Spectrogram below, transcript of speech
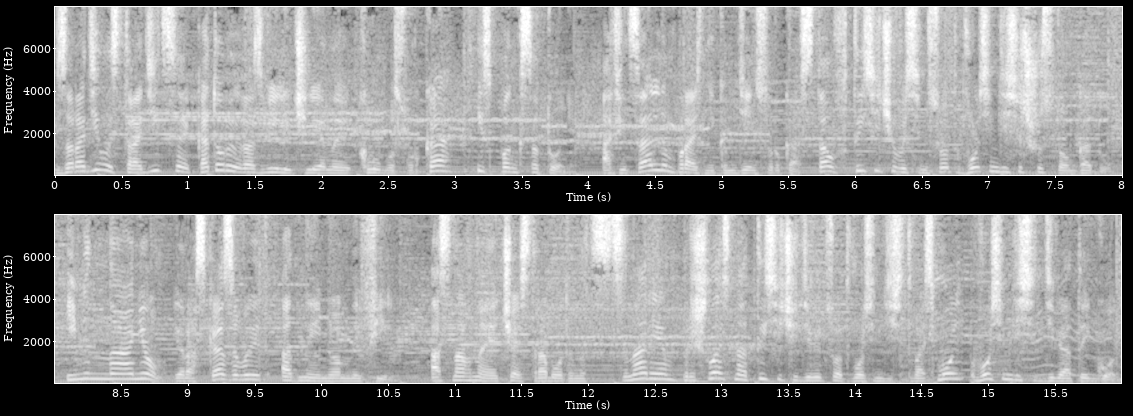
зародилась традиция, которую развили члены клуба сурка из Панксатони. Официальным праздником День сурка стал в 1886 году. Именно о нем и рассказывает одноименный фильм. Основная часть работы над сценарием пришлась на 1988-89 годы.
